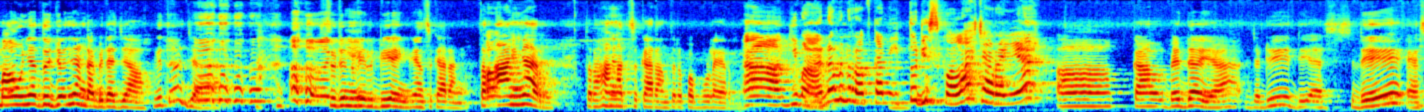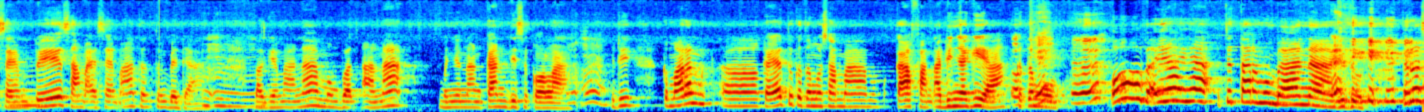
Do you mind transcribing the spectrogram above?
Maunya tujuannya nggak beda jauh, gitu aja. student well-being yang sekarang teranyar, terhangat sekarang, terpopuler. Ah, gimana menerapkan itu di sekolah caranya? Eh, kal beda ya. Jadi di SD, SMP sama SMA tentu beda. Bagaimana membuat anak menyenangkan di sekolah. Jadi kemarin eh, kayak tuh ketemu sama Kak Afan, abinya Gi ya, ketemu. Oh, Mbak ya ya, cetar membana gitu. Terus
